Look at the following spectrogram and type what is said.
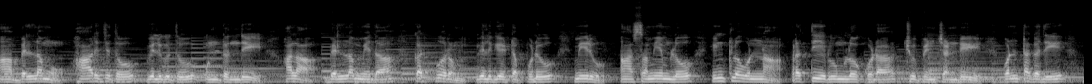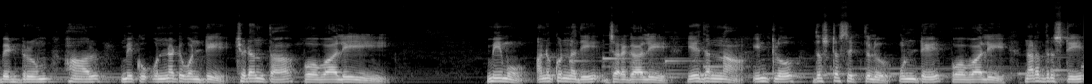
ఆ బెల్లము హారతితో వెలుగుతూ ఉంటుంది. అలా బెల్లం మీద కర్పూరం వెలిగేటప్పుడు మీరు ఆ సమయంలో ఇంట్లో ఉన్న ప్రతి రూమ్లో కూడా చూపించండి. వంటగది బెడ్రూమ్ హాల్ మీకు ఉన్నటువంటి చెడంతా పోవాలి. మేము అనుకున్నది జరగాలి. ఏదన్నా ఇంట్లో దుష్టశక్తులు ఉంటే పోవాలి నరదృష్టి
